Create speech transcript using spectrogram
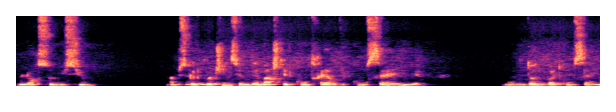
leurs solutions. Hein, puisque le mhm. coaching, c'est une démarche qui est le contraire du conseil. On ne donne pas de conseil.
